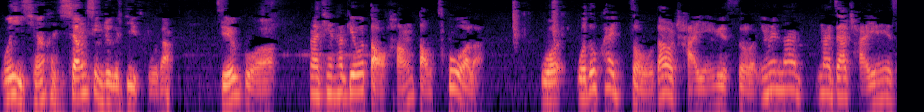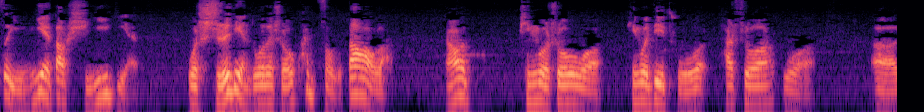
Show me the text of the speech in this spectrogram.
我以前很相信这个地图的，结果那天他给我导航导错了，我我都快走到茶颜悦色了，因为那那家茶颜悦色营业到十一点。我十点多的时候快走到了，然后苹果说我苹果地图，他说我呃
